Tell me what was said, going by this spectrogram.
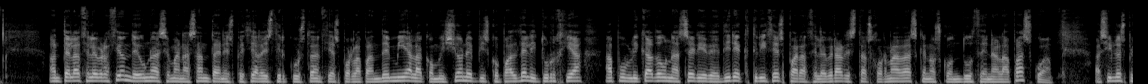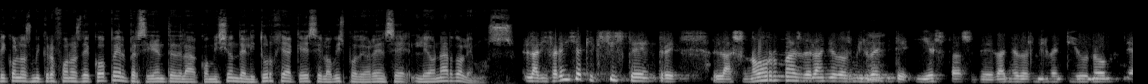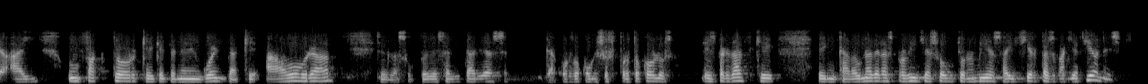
Ante la celebración de una Semana Santa en especiales circunstancias por la pandemia, la Comisión Episcopal de Liturgia ha publicado una serie de directrices para celebrar estas jornadas que nos conducen a la Pascua. Así lo explicó en los micrófonos de COPE el presidente de la Comisión de Liturgia, que es el obispo de Orense, Leonardo Lemos. La diferencia que existe entre las normas del año 2020 y estas del año 2021, hay un factor que hay que tener en cuenta, que ahora las autoridades sanitarias de acuerdo con esos protocolos. Es verdad que en cada una de las provincias o autonomías hay ciertas variaciones,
